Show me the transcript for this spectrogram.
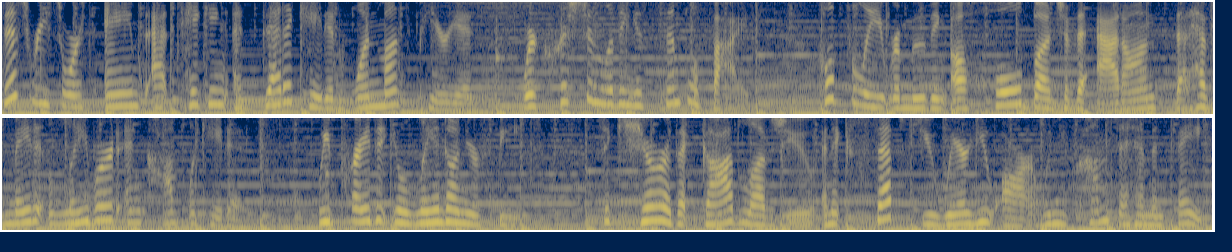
This resource aims at taking a dedicated one month period where Christian living is simplified, hopefully, removing a whole bunch of the add ons that have made it labored and complicated. We pray that you'll land on your feet, secure that God loves you and accepts you where you are when you come to Him in faith.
